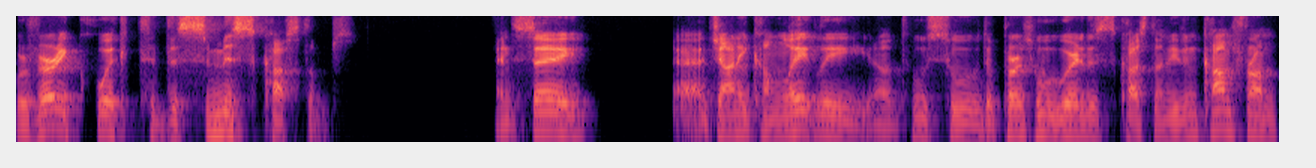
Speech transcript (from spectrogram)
we're very quick to dismiss customs and say, eh, Johnny come lately, you know, who's who, the person who, where this custom even come from?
